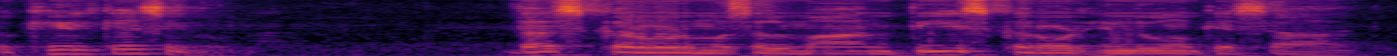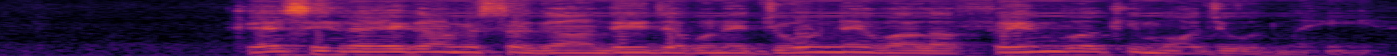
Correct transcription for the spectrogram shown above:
तो खेल कैसे होगा? दस करोड़ मुसलमान, तीस करोड़ हिंदुओं के साथ कैसे रहेगा मिस्टर गांधी जब उन्हें जोड़ने वाला फ्रेमवर्क ही मौजूद नहीं है?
